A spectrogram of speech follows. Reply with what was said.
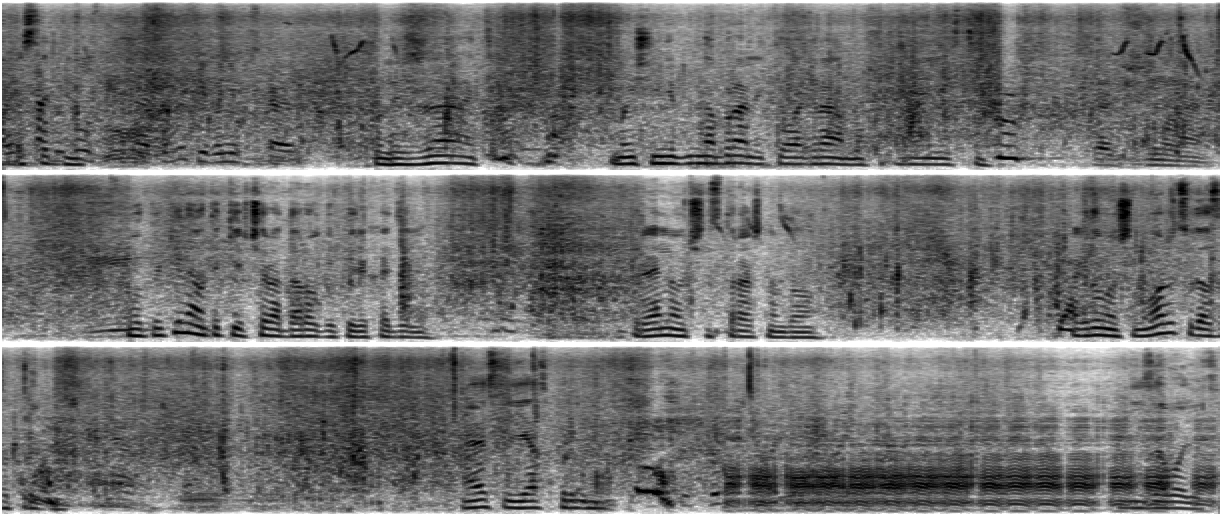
Они так Посмотри. вот толстые события его не пускают. Полежать. Мы еще не набрали килограммов вместе. Кошмар. Вот прикинь, нам такие вчера дорогу переходили. Это реально очень страшно было. Как думаешь, он может сюда запрыгнуть? А если я спрыгну? Не заводится.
